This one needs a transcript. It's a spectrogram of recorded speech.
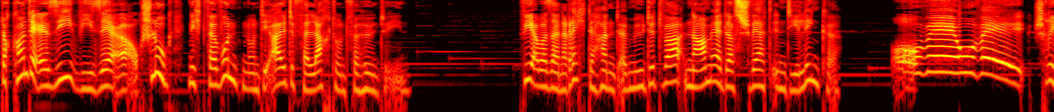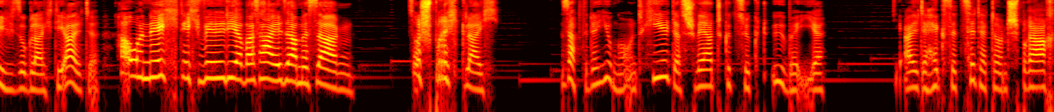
Doch konnte er sie, wie sehr er auch schlug, nicht verwunden, und die Alte verlachte und verhöhnte ihn. Wie aber seine rechte Hand ermüdet war, nahm er das Schwert in die linke. Oh weh, oh weh, schrie sogleich die Alte. Haue nicht, ich will dir was Heilsames sagen. So sprich gleich, sagte der Junge und hielt das Schwert gezückt über ihr. Die alte Hexe zitterte und sprach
